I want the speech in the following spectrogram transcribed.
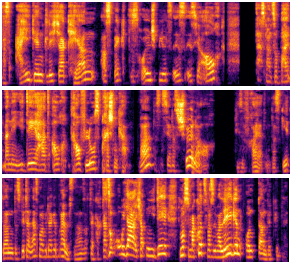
was eigentlich ja Kernaspekt des Rollenspiels ist, ist ja auch, dass man, sobald man eine Idee hat, auch drauf lospreschen kann. Ne? Das ist ja das Schöne auch, diese Freiheit. Und das geht dann, das wird dann erstmal wieder gebremst. Ne? Dann sagt der Charakter so, oh ja, ich habe eine Idee, ich muss mal kurz was überlegen und dann wird geblendet.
